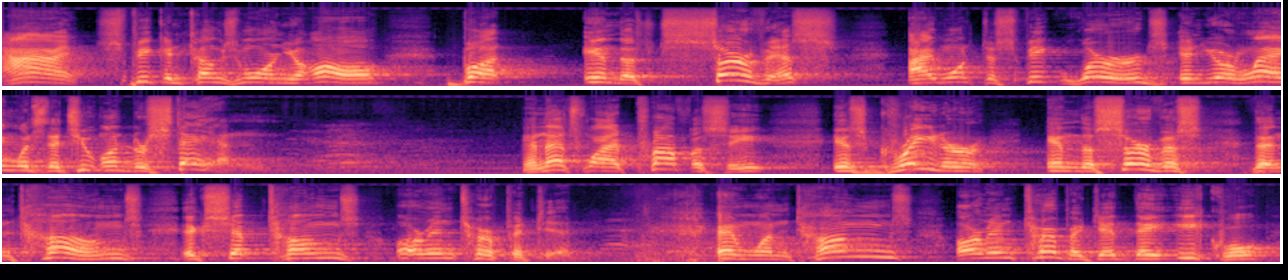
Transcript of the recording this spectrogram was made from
I speak in tongues more than you all, but in the service, I want to speak words in your language that you understand. And that's why prophecy is greater in the service than tongues, except tongues are interpreted. And when tongues are interpreted, they equal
